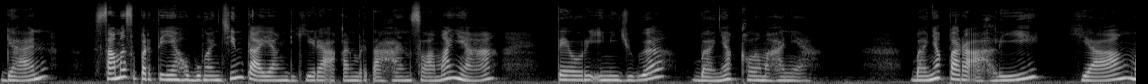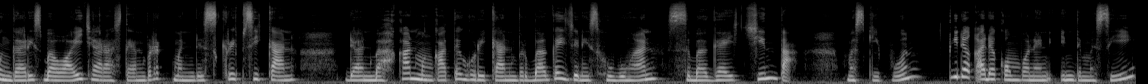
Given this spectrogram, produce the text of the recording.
Dan sama sepertinya hubungan cinta yang dikira akan bertahan selamanya, teori ini juga banyak kelemahannya. Banyak para ahli yang menggarisbawahi cara Steinberg mendeskripsikan dan bahkan mengkategorikan berbagai jenis hubungan sebagai cinta, meskipun tidak ada komponen intimasi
